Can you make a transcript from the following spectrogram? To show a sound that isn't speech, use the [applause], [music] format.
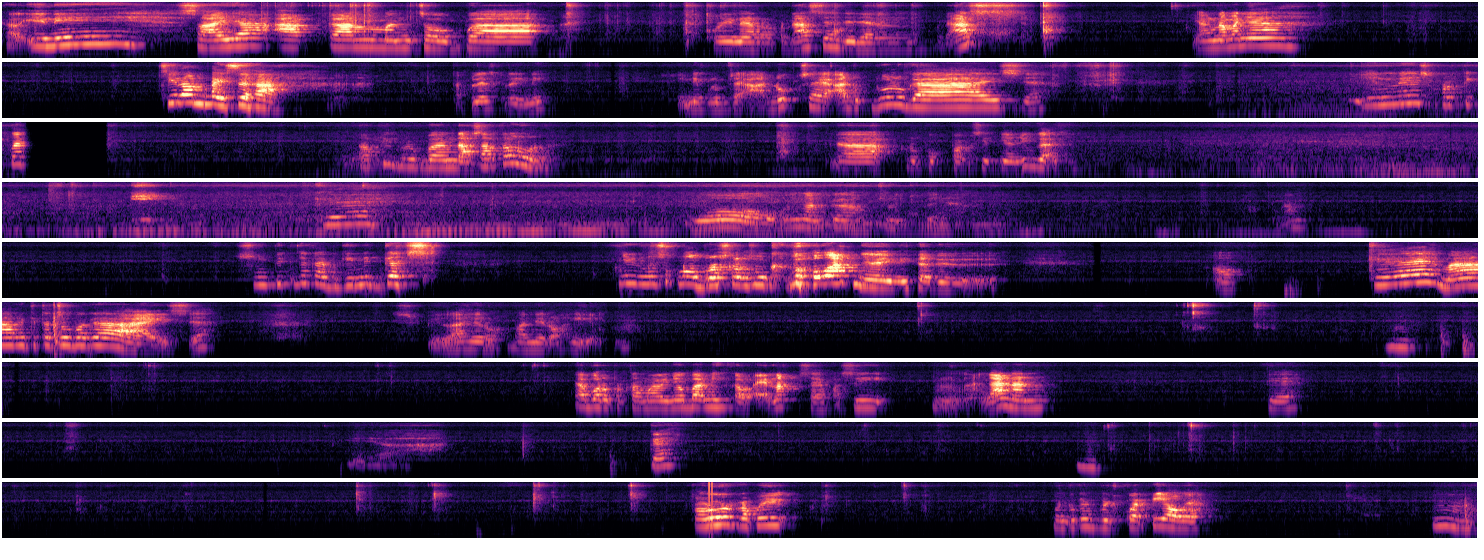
Kali ini saya akan mencoba kuliner pedas ya, jajanan pedas yang namanya cirambai seha. Kita lihat seperti ini. Ini belum saya aduk, saya aduk dulu guys ya. Ini seperti kue tapi berbahan dasar telur ada kerupuk pangsitnya juga sih. Oke. Wow ini agak sulit juga ya. Sumpitnya kayak begini guys. Ini nusuk nobros langsung ke bawahnya ini aduh. Oke mari kita coba guys ya Bismillahirrahmanirrahim. Hmm. Ya baru pertama kali nyoba nih, kalau enak saya pasti hmm, langganan. Oke. Ya. Oke. Hmm. Telur tapi bentuknya seperti kue tiaw ya hmm.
